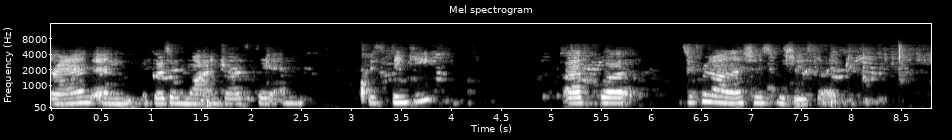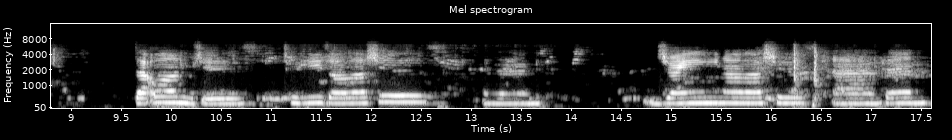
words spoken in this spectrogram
brand and it goes on white and dries clear and it's stinky. I've got different eyelashes which is like that one which is years eyelashes and then Jane eyelashes and then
